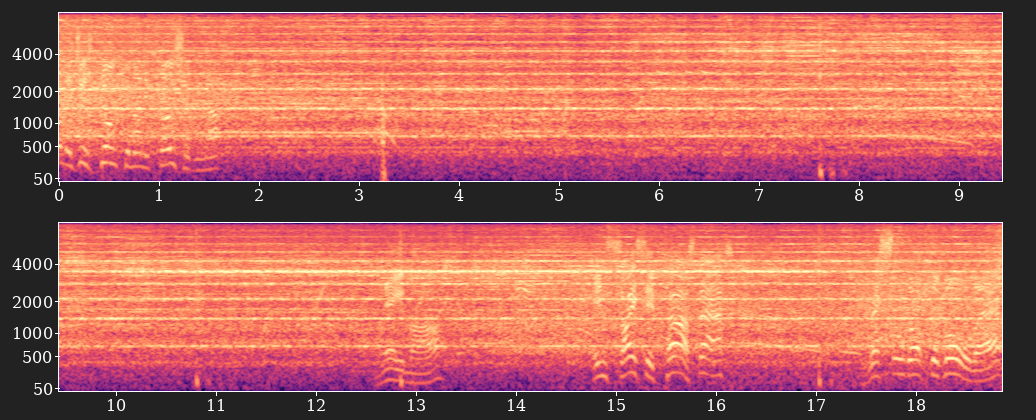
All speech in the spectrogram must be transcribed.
Well, they just don't come any closer than that. Neymar. Incisive pass that. Wrestled off the ball there.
